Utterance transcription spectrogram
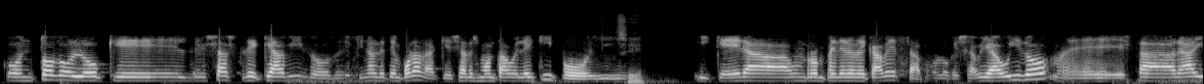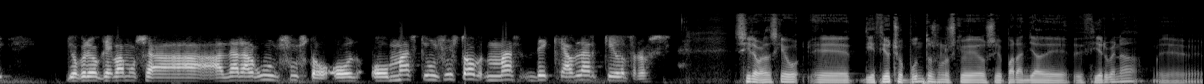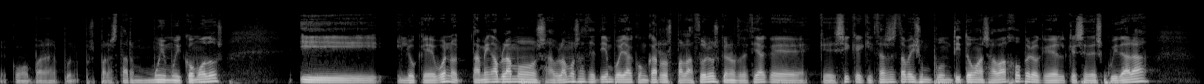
con todo lo que el desastre que ha habido de final de temporada, que se ha desmontado el equipo y, Sí. y que era un rompedero de cabeza por lo que se había oído, eh, estar ahí, yo creo que vamos a, dar algún susto, o, o más que un susto, más de que hablar que otros. Sí, la verdad es que eh, 18 puntos son los que os separan ya de, de Ciervena, eh, como para, bueno, pues para estar muy, muy cómodos. Y, y lo que, bueno, también hablamos, hablamos hace tiempo ya con Carlos Palazuelos, que nos decía que, que sí, que quizás estabais un puntito más abajo, pero que el que se descuidara,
